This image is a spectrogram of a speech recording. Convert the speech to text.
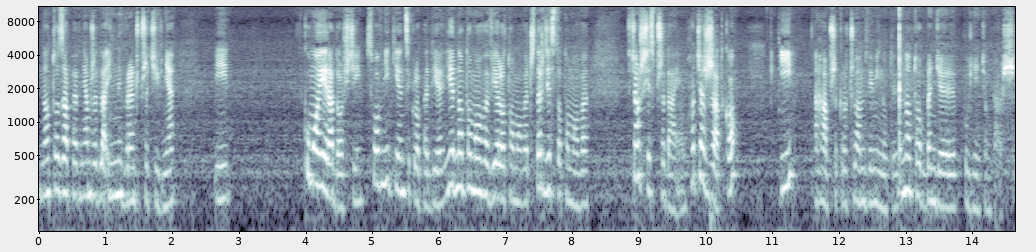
no to zapewniam, że dla innych wręcz przeciwnie. I ku mojej radości słowniki, encyklopedie jednotomowe, wielotomowe, czterdziestotomowe wciąż się sprzedają, chociaż rzadko. I, aha, przekroczyłam dwie minuty, no to będzie później ciąg dalszy.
